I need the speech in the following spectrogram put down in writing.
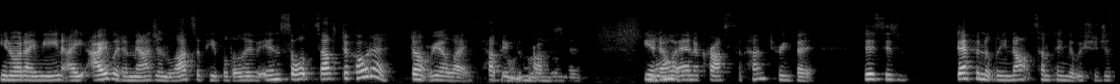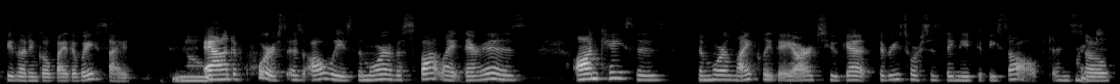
You know what I mean? I I would imagine lots of people that live in South South Dakota don't realize how big Don't the problem is. You know, and across the country, but this is definitely not something that we should just be letting go by the wayside. No. And of course, as always, the more of a spotlight there is on cases, the more likely they are to get the resources they need to be solved. And Right. so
